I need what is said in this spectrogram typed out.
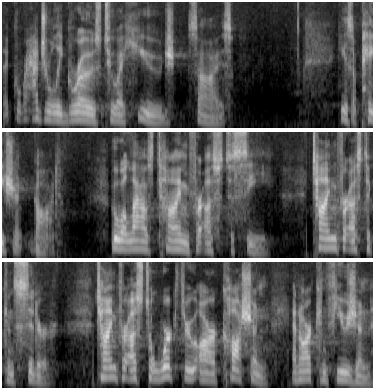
that gradually grows to a huge size. He is a patient God who allows time for us to see time for us to consider, time for us to work through our caution and our confusion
